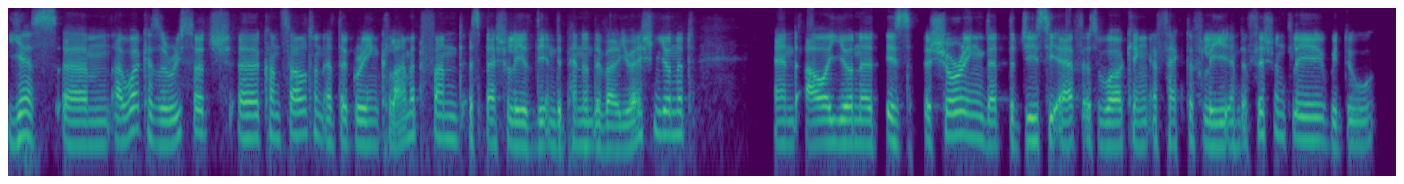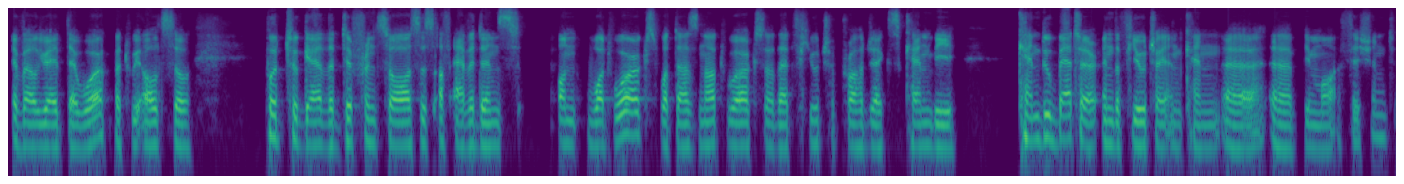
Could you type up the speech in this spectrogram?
Yes, um, I work as a research uh, consultant at the Green Climate Fund, especially the Independent Evaluation Unit. And our unit is assuring that the GCF is working effectively and efficiently. We do evaluate their work, but we also put together different sources of evidence on what works, what does not work, so that future projects can be can do better in the future and can uh, uh, be more efficient.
